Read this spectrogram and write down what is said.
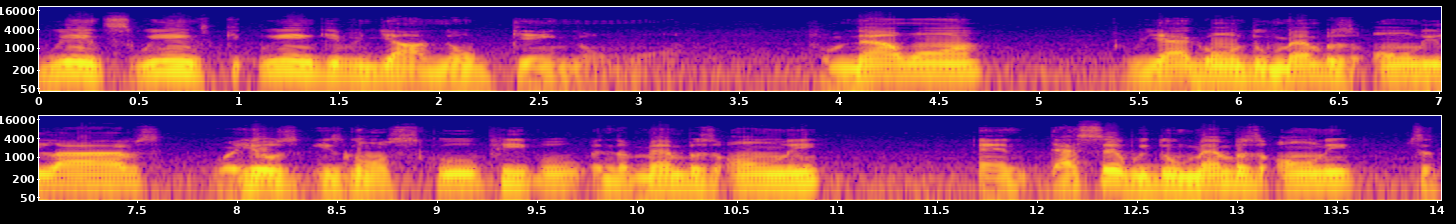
we ain't we ain't we ain't giving y'all no game no more. From now on, React gonna do members only lives where he's he's gonna school people in the members only, and that's it. We do members only to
